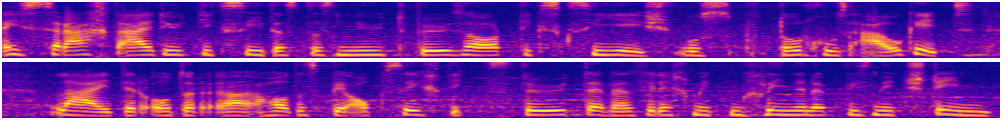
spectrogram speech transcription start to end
ist es recht eindeutig gewesen, dass das nichts Bösartiges war, was es durchaus auch gibt, leider. Oder äh, halt es beabsichtigt zu töten, weil vielleicht mit dem Kleinen etwas nicht stimmt.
